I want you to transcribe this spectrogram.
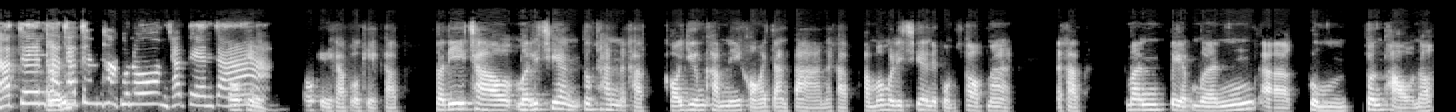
ชัดเจนค่ะเอ้ยชัดเจนค่ะคุณโอม ชัดเจนจ้า โอเค โอเคครับ โอเคครับ สวัสดีชาวเมอริเชียนทุกท่านนะครับ ขอยืมคำนี้ของอาจารย์ตานะครับคำว่าเมอริเชียนเนี่ยผมชอบมากนะครับ มันเปรียบเหมือนอกลุ่มชนเผ่าเนาะ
